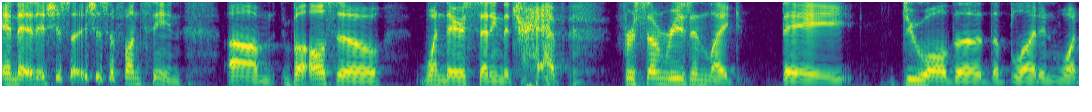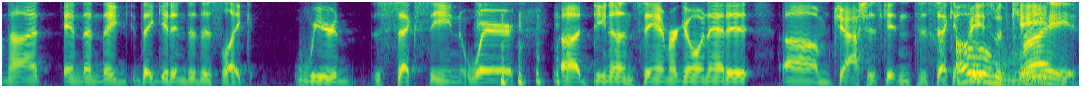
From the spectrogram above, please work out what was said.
and it, it's just, a, it's just a fun scene. Um, but also when they're setting the trap, for some reason, like they do all the the blood and whatnot, and then they they get into this like weird sex scene where uh, Dina and Sam are going at it. Um, Josh is getting to second base with Oh, Kate, right.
